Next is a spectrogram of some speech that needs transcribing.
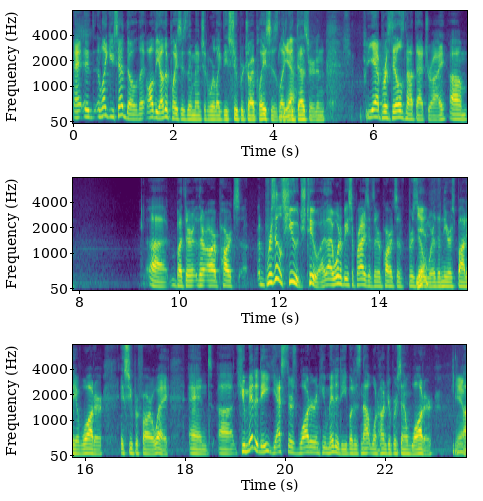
And it, like you said, though, that all the other places they mentioned were like these super dry places, like Yeah. the desert, and yeah, Brazil's not that dry. Um, uh, but there there are parts. Brazil's huge too. I, I wouldn't be surprised if there are parts of Brazil Yeah. where the nearest body of water is super far away. And uh, humidity, yes, there's water and humidity, but it's not 100% water. Yeah,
